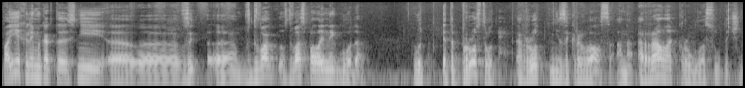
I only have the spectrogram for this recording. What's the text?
поехали мы как-то с ней э, э, э, в два, в два с половиной года. Вот это просто вот рот не закрывался. Она орала круглосуточно.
